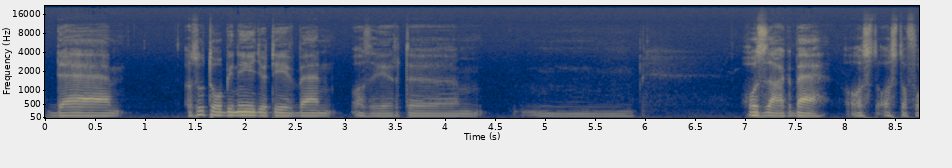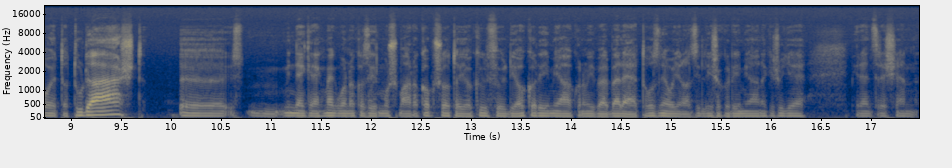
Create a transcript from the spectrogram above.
de az utóbbi négy-öt évben azért mm, hozzák be azt, azt a fajta tudást, mindenkinek megvannak azért most már a kapcsolatai a külföldi akadémiákon, amivel be lehet hozni, ahogyan az Illés Akadémiának is ugye mi rendszeresen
